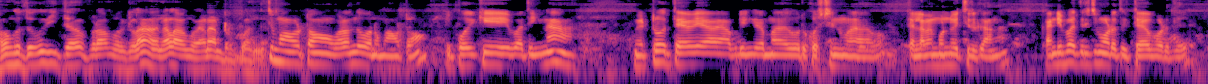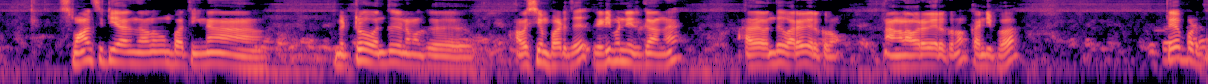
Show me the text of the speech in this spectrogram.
அவங்க தொகுதி தேவைப்படாமல் இருக்கலாம். அதனால் அவங்க வேணான்னு இருப்பாங்க. மாவட்டம் வளர்ந்து வரும் மாவட்டம். இப்போதைக்கு பார்த்தீங்கன்னா மெட்ரோ தேவையா அப்படிங்கிற மாதிரி ஒரு கொஸ்டின் எல்லாமே முன் வச்சுருக்காங்க. கண்டிப்பாக திருச்சி மாவட்டத்துக்கு தேவைப்படுது. ஸ்மால் சிட்டியாக இருந்தாலும் பார்த்தீங்கன்னா மெட்ரோ வந்து நமக்கு அவசியம் படுது ரெடி பண்ணியிருக்காங்க. அதை வந்து வரவேற்கிறோம். நாங்களாம் வரவேற்கிறோம். கண்டிப்பாக தேவைப்படுது.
